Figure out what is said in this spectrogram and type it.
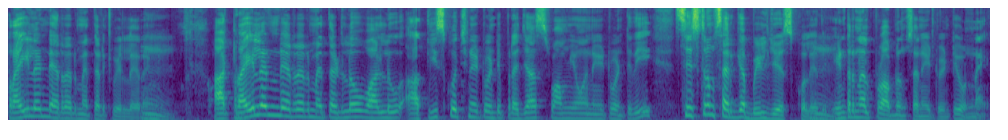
ట్రయల్ అండ్ ఎర్రర్ మెథడ్కి వెళ్ళారు ఆ ట్రయల్ అండ్ ఎర్రర్ మెథడ్లో వాళ్ళు ఆ తీసుకొచ్చినటువంటి ప్రజాస్వామ్యం అనేటువంటిది సిస్టమ్ సరిగ్గా బిల్డ్ చేసుకోలేదు. ఇంటర్నల్ ప్రాబ్లమ్స్ అనేటువంటివి ఉన్నాయి.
